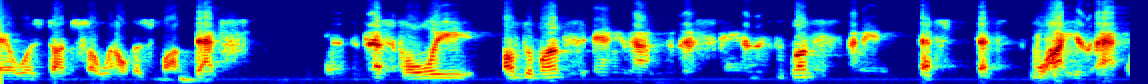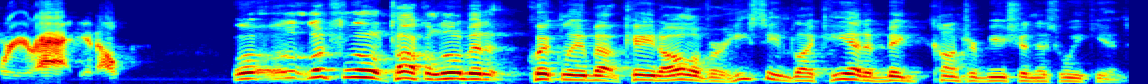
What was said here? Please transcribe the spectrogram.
Iowa's done so well this month. That's the best goalie of the month, and you have the best skater of the month. I mean, that's that's why you're at where you're at. You know. Well, let's little, talk a little bit quickly about Cade Oliver. He seemed like he had a big contribution this weekend.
